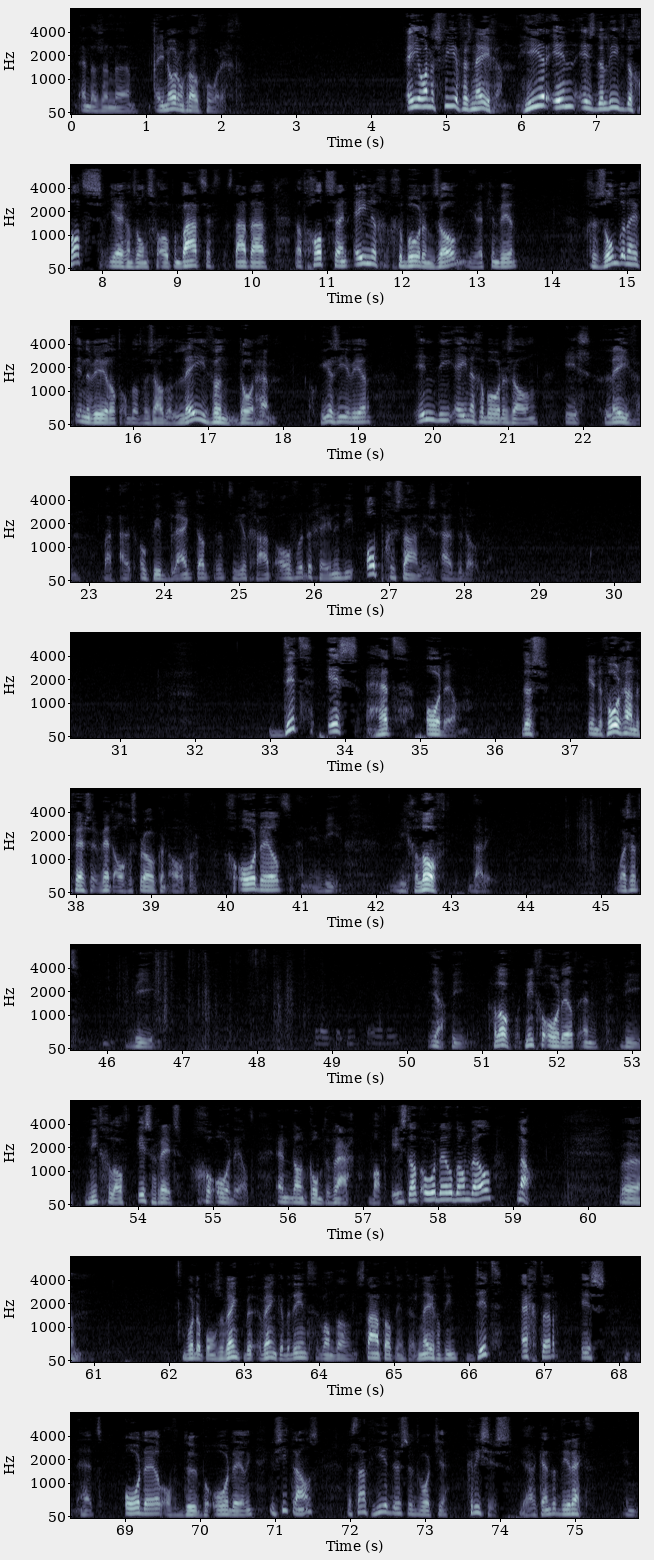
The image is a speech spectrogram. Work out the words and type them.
En dat is een uh, enorm groot voorrecht. 1 Johannes 4, vers 9. Hierin is de liefde Gods, jegens ons geopenbaard, zegt, staat daar, dat God zijn enig geboren zoon, hier heb je hem weer, gezonden heeft in de wereld, opdat we zouden leven door hem. Ook hier zie je weer, in die enige geboren zoon is leven. Waaruit ook weer blijkt dat het hier gaat over degene die opgestaan is uit de doden. Dit is het oordeel. Dus in de voorgaande versen werd al gesproken over geoordeeld en in wie, wie gelooft daarin. Was het? Wie. Ja, wie geloof wordt niet geoordeeld en wie niet gelooft is reeds geoordeeld. En dan komt de vraag, wat is dat oordeel dan wel? Nou, we worden op onze wenken bediend, want dan staat dat in vers 19. Dit echter is het oordeel of de beoordeling. U ziet trouwens, er staat hier dus het woordje crisis. Je herkent het direct. In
